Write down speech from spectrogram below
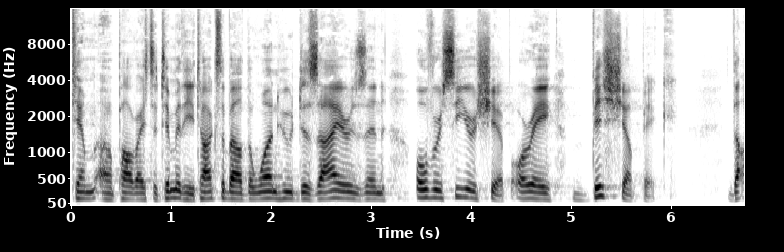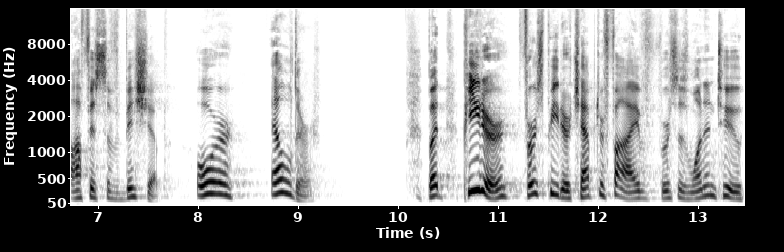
Tim, uh, Paul writes to Timothy, he talks about the one who desires an overseership or a bishopric the office of bishop or elder. But Peter, 1 Peter chapter 5, verses 1 and 2,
